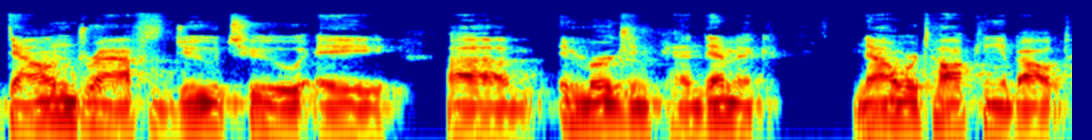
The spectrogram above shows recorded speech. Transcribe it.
downdrafts due to a um, emerging pandemic. Now we're talking about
